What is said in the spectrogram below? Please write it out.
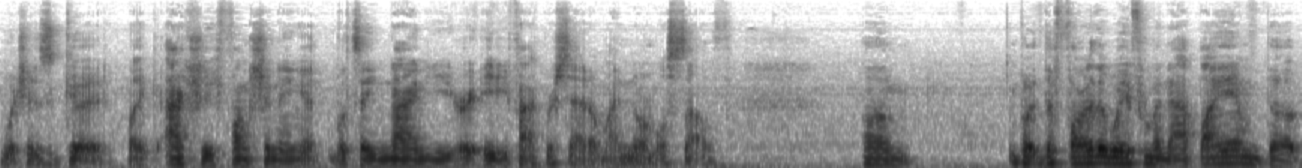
which is good. Like actually functioning at let's say 90 or 85% of my normal self. Um, but the farther away from a nap I am, the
